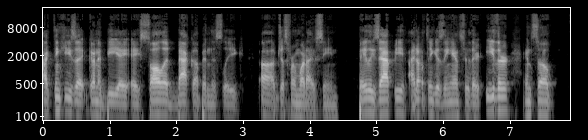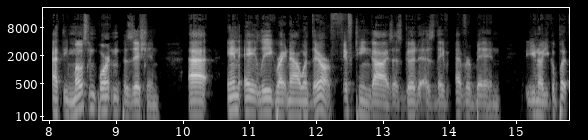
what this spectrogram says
I think he's going to be a, a solid backup in this league, uh, just from what I've seen. Bailey Zappe, I don't think is the answer there either. And so, at the most important position at in a league right now where there are 15 guys as good as they've ever been, you know, you could put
